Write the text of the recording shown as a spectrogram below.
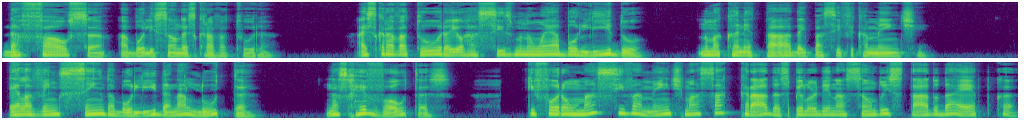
da falsa abolição da escravatura. A escravatura e o racismo não é abolido numa canetada e pacificamente. Ela vem sendo abolida na luta, nas revoltas, que foram massivamente massacradas pela ordenação do Estado da época.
